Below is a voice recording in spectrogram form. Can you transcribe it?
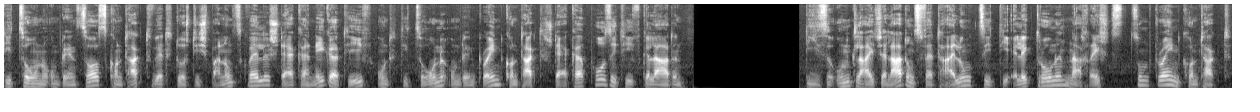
Die Zone um den Source-Kontakt wird durch die Spannungsquelle stärker negativ und die Zone um den Drain-Kontakt stärker positiv geladen. Diese ungleiche Ladungsverteilung zieht die Elektronen nach rechts zum Drain-Kontakt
